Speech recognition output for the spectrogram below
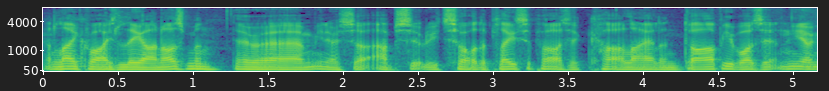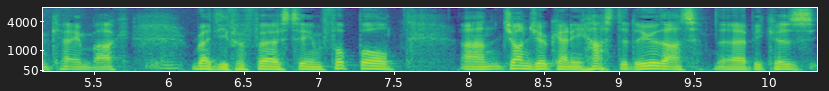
and likewise Leon Osman, who um, you know so absolutely tore the place apart at Carlisle and Derby, was it, and you know came back ready for first team football. And Jonjoe Kenny has to do that uh, because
